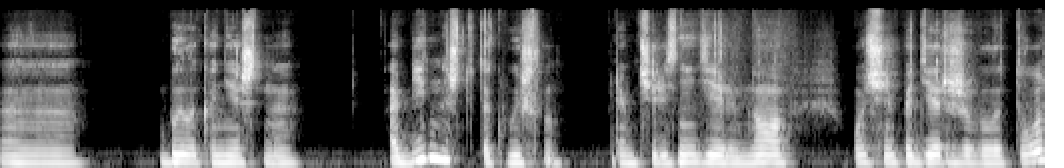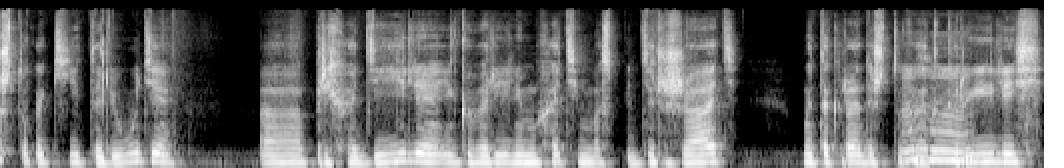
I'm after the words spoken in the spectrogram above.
э, было, конечно, обидно, что так вышло, прям через неделю, но очень поддерживало то, что какие-то люди э, приходили и говорили, мы хотим вас поддержать, мы так рады, что вы угу. открылись,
